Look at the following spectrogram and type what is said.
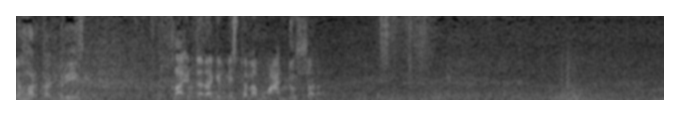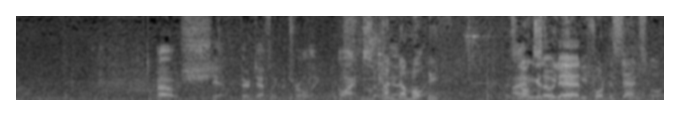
Having a hard time breathing. القائد ده راجل مش تمام وما عندوش شرف Oh shit, they're definitely patrolling. Oh, I am so كان ده dead. مقرف As I am long as so we dead. leave before the sandstorm.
